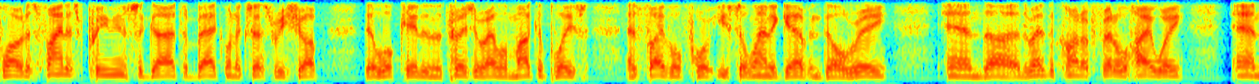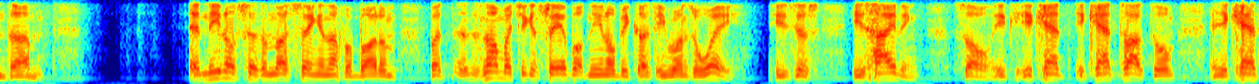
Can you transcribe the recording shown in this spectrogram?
Florida's finest premium cigar, tobacco, and accessory shop. They're located in the Treasure Island Marketplace at 504 East Atlantic Ave in Delray, and uh, right at the corner of Federal Highway. And um, and Nino says I'm not saying enough about him, but there's not much you can say about Nino because he runs away. He's just he's hiding. So you you can't you can't talk to him, and you can't.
